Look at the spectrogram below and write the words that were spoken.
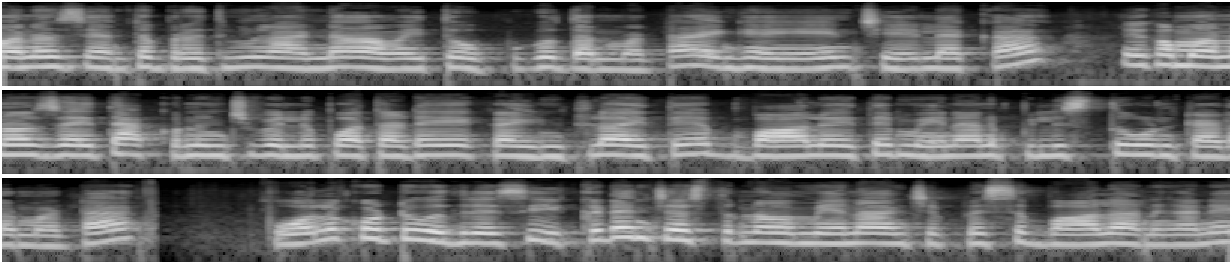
మనోజ్ ఎంత బ్రతిమలాడినా అవైతే ఒప్పుకోదనమాట. ఇంకా ఏం చేయలేక ఇక మనోజ్ అయితే అక్కడ నుంచి వెళ్ళిపోతాడే. ఇక ఇంట్లో అయితే బాలు అయితే మీనాని పిలుస్తూ ఉంటాడనమాట. పూల కొట్టు వదిలేసి ఇక్కడేం చేస్తున్నావు మీనా అని చెప్పేసి బాలు అనగానే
